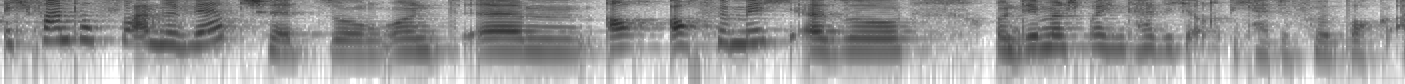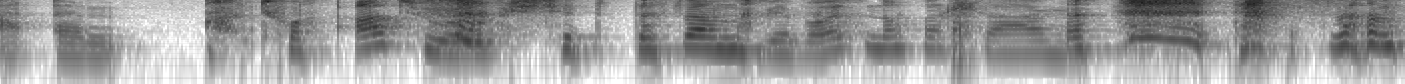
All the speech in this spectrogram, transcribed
ich fand, das war eine Wertschätzung und ähm, auch, auch für mich. Also, und dementsprechend hatte ich auch, ich hatte voll Bock, ähm, Arthur. Arthur. Shit, das war mal. Wir wollten noch was sagen. das war mal.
